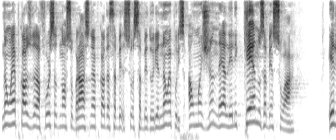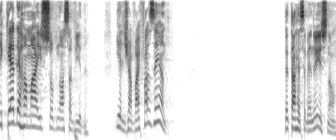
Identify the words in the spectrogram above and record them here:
Não é por causa da força do nosso braço, não é por causa da sua sabedoria, não é por isso. Há uma janela, Ele quer nos abençoar. Ele quer derramar isso sobre nossa vida. E Ele já vai fazendo. Você está recebendo isso, não?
